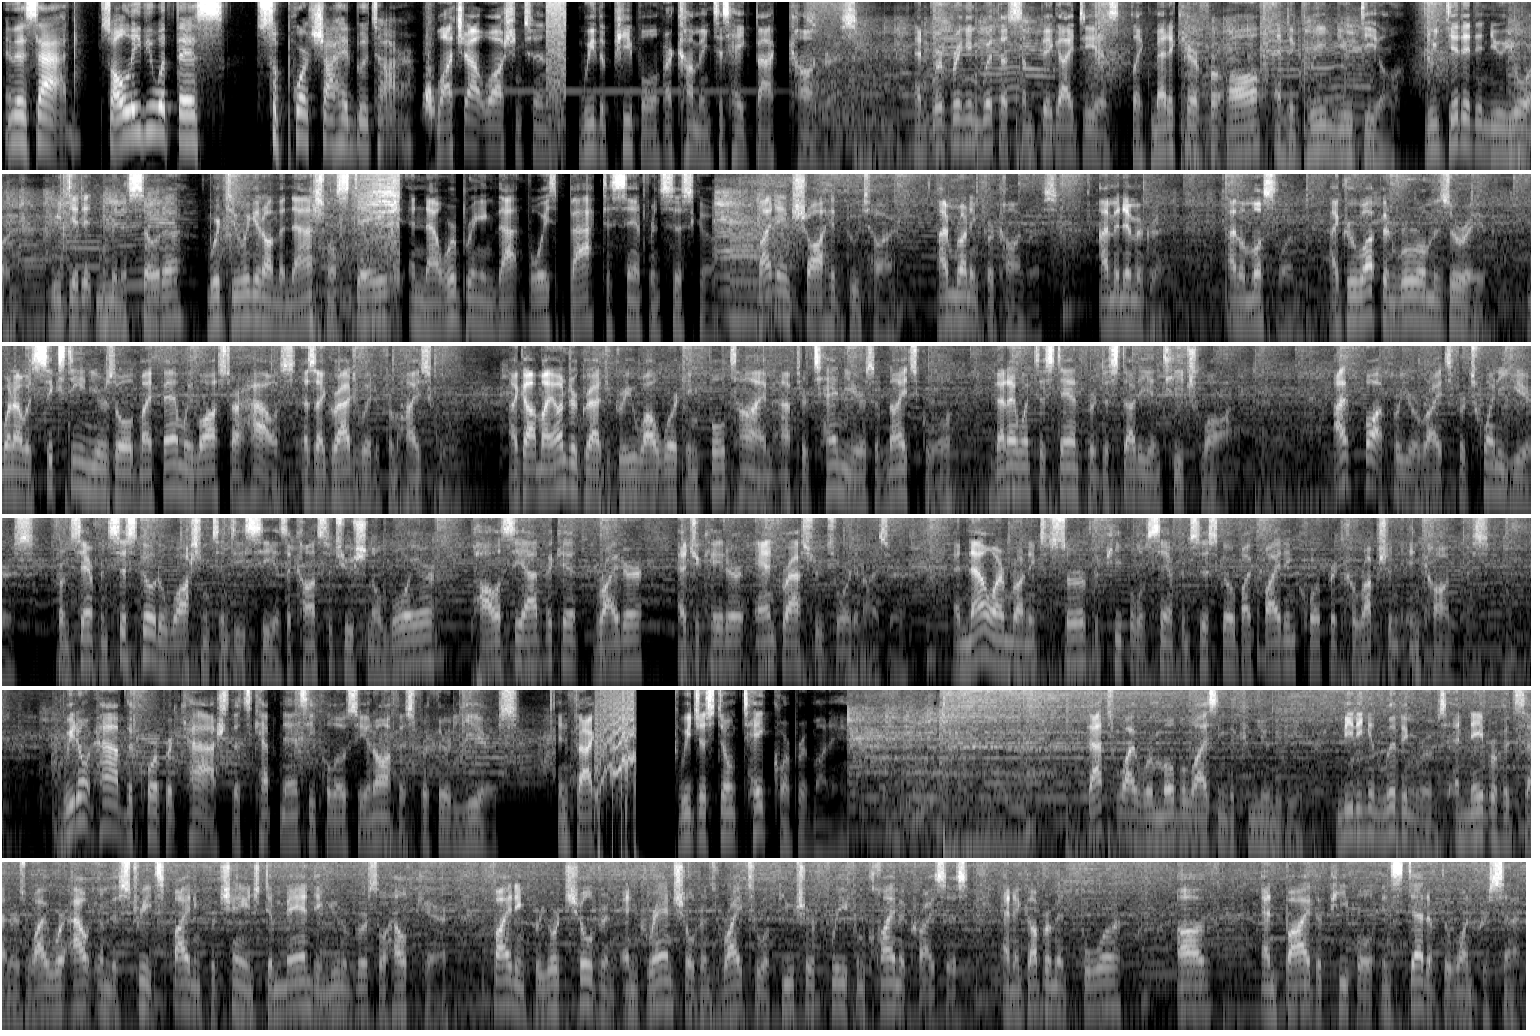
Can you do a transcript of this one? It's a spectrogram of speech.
in this ad. So I'll leave you with this. Support Shahid Buttar. Watch out, Washington. We the people are coming to take back Congress. And we're bringing with us some big ideas like Medicare for All and a Green New Deal. We did it in New York. We did it in Minnesota. We're doing it on the national stage, and now we're bringing that voice back to San Francisco. My name's Shahid Buttar. I'm running for Congress. I'm an immigrant. I'm a Muslim. I grew up in rural Missouri. When I was 16 years old, my family lost our house as I graduated from high school. I got my undergrad degree while working full time after 10 years of night school. Then I went to Stanford to study and teach law. I've fought for your rights for 20 years, from San Francisco to Washington, D.C., as a constitutional lawyer, policy advocate, writer, educator, and grassroots organizer. And now I'm running to serve the people of San Francisco by fighting corporate corruption in Congress. We don't have the corporate cash that's kept Nancy Pelosi in office for 30 years. In fact, we just don't take corporate money. That's why we're mobilizing the community, meeting in living rooms and neighborhood centers, why we're out in the streets fighting for change, demanding universal health care, fighting for your children and grandchildren's right to a future free from climate crisis and a government for, of, and by the people instead of the 1%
